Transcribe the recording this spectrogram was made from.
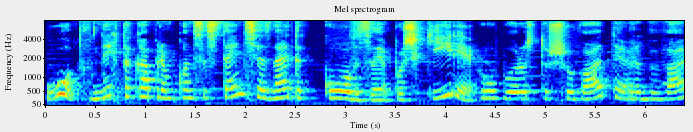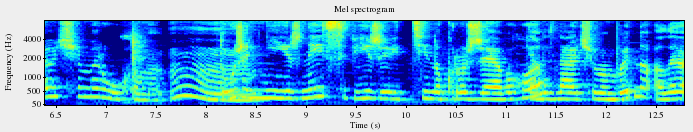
О, в них така прям консистенція, знаєте, ковзи по шкірі. Пробую розташувати прибиваючими рухами. м Дуже ніжний, свіжий відтінок рожевого. Я не знаю, чи вам видно, але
